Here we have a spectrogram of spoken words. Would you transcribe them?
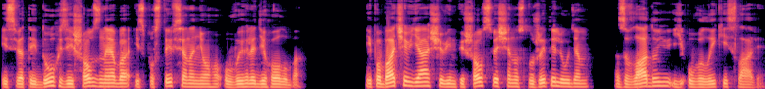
і Святий Дух зійшов з неба і спустився на нього у вигляді голуба. І побачив я, що він пішов священно служити людям з владою й у великій славі.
